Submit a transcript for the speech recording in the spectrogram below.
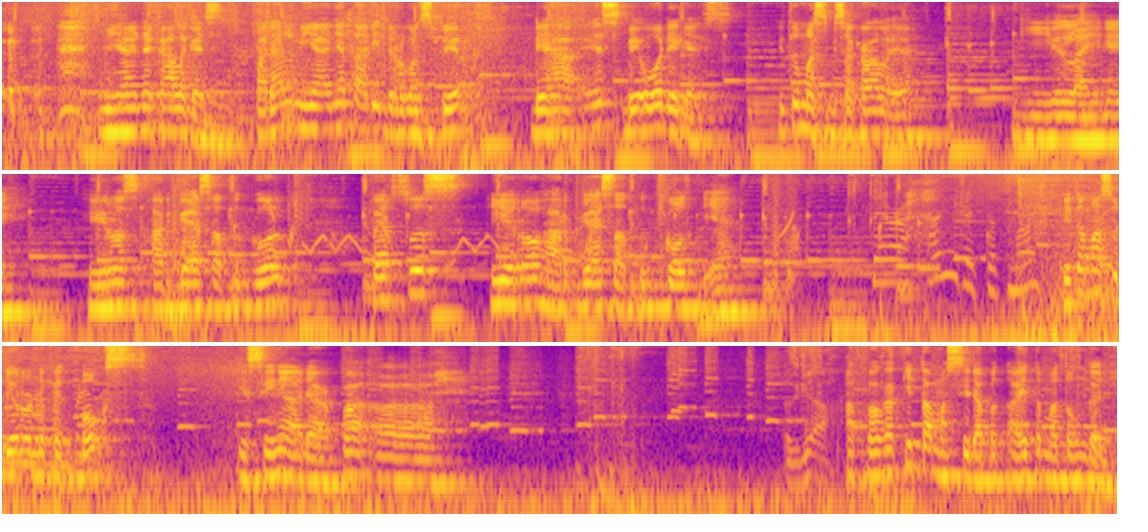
Mianya kalah guys. Padahal Mianya tadi Dragon Spear, DHS, BOD guys. Itu masih bisa kalah ya. Gila ini. Heroes harga 1 gold versus hero harga 1 gold ya. Kita masuk di ronde fat box. Di sini ada apa? Eh, apakah kita masih dapat item atau enggak nih?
